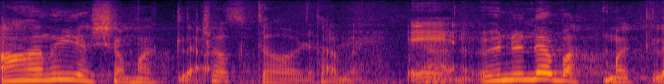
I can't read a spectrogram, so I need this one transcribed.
anı yaşamak lazım. Çok doğru. Tabii. Ee, Yani önüne bakmak lazım.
